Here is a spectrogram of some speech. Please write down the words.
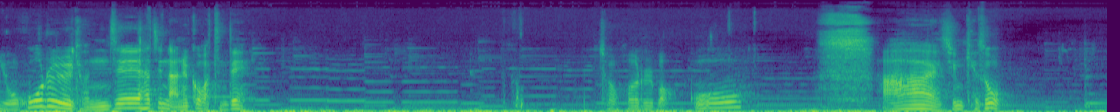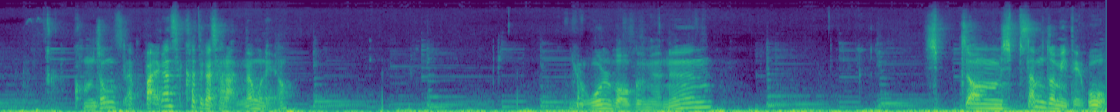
요거를 견제하진 않을 것 같은데 저거를 먹고 아 지금 계속 검정 아, 빨간색 카드가 잘 안 나오네요. 요걸 먹으면은 10점 13점이 되고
